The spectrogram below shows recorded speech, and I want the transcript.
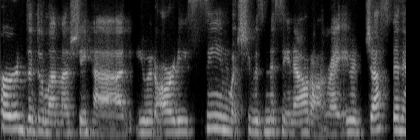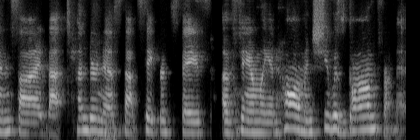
heard the dilemma she had. You had already seen what she was missing out on, right? You had just been inside that tenderness, that sacred space of family and home, and she was gone from it.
